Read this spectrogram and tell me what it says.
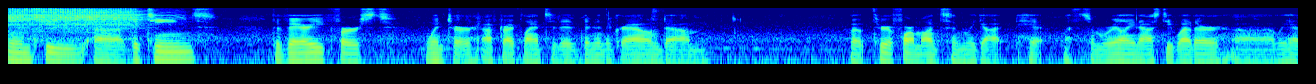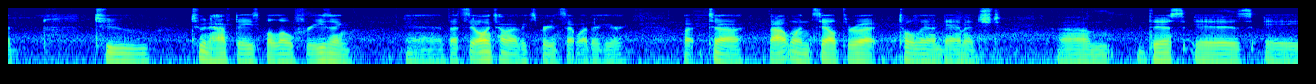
into uh, the teens the very first winter after I planted it, had been in the ground um, about three or four months and we got hit with some really nasty weather. Uh, we had two, two and a half days below freezing. And that's the only time I've experienced that weather here. But uh, that one sailed through it totally undamaged. Um, this is a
